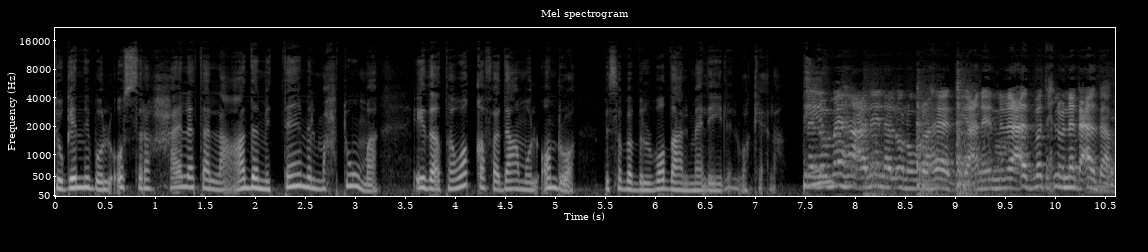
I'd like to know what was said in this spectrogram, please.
تجنب الأسرة حالة العدم التام المحتومة إذا توقف دعم الأونروا بسبب الوضع المالي للوكالة. لو ما علينا الأونروا هذه يعني إننا ما تحلو ندعدم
